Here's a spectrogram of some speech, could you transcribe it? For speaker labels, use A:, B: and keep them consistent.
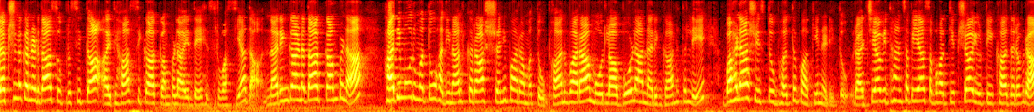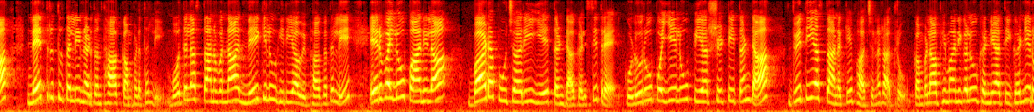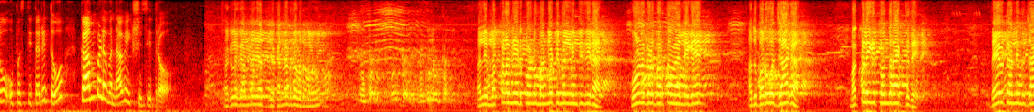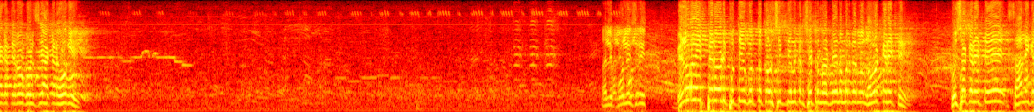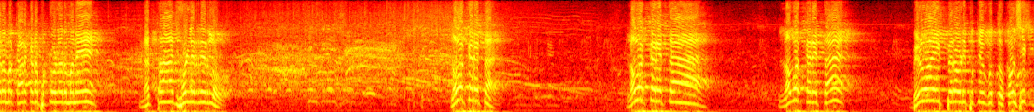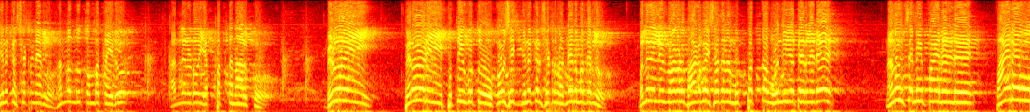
A: ದಕ್ಷಿಣ ಕನ್ನಡದ ಸುಪ್ರಸಿದ್ಧ ಐತಿಹಾಸಿಕ ಕಂಬಳ ಎಂದೇ ಹೆಸರುವಾಸಿಯಾದ ನರಿಂಗಾಣದ ಕಂಬಳ ಹದಿಮೂರು ಮತ್ತು ಹದಿನಾಲ್ಕರ ಶನಿವಾರ ಮತ್ತು ಭಾನುವಾರ ಮೋರ್ಲಾ ಬೋಳ ನರಿಂಗಾಣದಲ್ಲಿ ಬಹಳ ಶಿಸ್ತುಬದ್ಧವಾಗಿ ನಡೆಯಿತು. ರಾಜ್ಯ ವಿಧಾನಸಭೆಯ ಸಭಾಧ್ಯಕ್ಷ ಯುಟಿ ಖಾದರ್ ಅವರ ನೇತೃತ್ವದಲ್ಲಿ ನಡೆದಂತಹ ಕಂಬಳದಲ್ಲಿ ಮೊದಲ ಸ್ಥಾನವನ್ನ ನೇಗಿಲು ಹಿರಿಯ ವಿಭಾಗದಲ್ಲಿ ಎರವೈಲು, ಪಾನಿಲ, ಬಾಡ ಪೂಜಾರಿ ಎ ತಂಡ ಗಳಿಸಿದ್ರೆ, ಕುಳೂರು, ಪೊಯ್ಯೇಲು, ಪಿಆರ್ ಶೆಟ್ಟಿ ತಂಡ ದ್ವಿತೀಯ ಸ್ಥಾನಕ್ಕೆ ಭಾಜನರಾದರು. ಕಂಬಳಾಭಿಮಾನಿಗಳು, ಗಣ್ಯಾತಿ ಗಣ್ಯರು ಉಪಸ್ಥಿತರಿದ್ದು ಕಂಬಳವನ್ನ ವೀಕ್ಷಿಸಿದ್ರು.
B: ಅಲ್ಲಿ ಮಕ್ಕಳನ್ನು ಹಿಡ್ಕೊಂಡು ಮಂಜುಟಿ ಮೇಲೆ ನಿಂತಿದ್ದೀರಾ? ಕೋಣಗಳು ಬರ್ತವೆ ಅಲ್ಲಿಗೆ. ಅದು ಬರುವ ಜಾಗ. ಮಕ್ಕಳಿಗೆ ತೊಂದರೆ ಆಗ್ತದೆ. ದಯವಿಟ್ಟು ಅಲ್ಲಿಂದ ಜಾಗ ತೆರವುಗೊಳಿಸಿ, ಆ ಕಡೆ ಹೋಗಿ. ಅಲ್ಲಿ ಪೊಲೀಸರು ಬೆಳವಾಯಿ ಪೆರೋಡಿ ಪುತ್ತಿ ಗೊತ್ತು ಕೌಶಿಕ್ ದಿನಕರ ಶೆಟ್ಟರ್ ಎರಡನೇ number Lava correct Kusha correct Saligrama Karkada ಪುಟ್ಟೋಳರ ಮನೆ, ನಟರಾಜ್ ಹೊಳ್ಳರ್ನಿರ್ಲು ಲವ ಕರೆತ್ತ? ಲವ ಕರೆತ್ತ? ಲವ ಕರೆತ್ತ? ಬಿಳುವಾಯಿ ಪೆರೋಡಿ ಪುತ್ತಿ ಗೊತ್ತು ಕೌಶಿಕ್ ದಿನಕರ್ ಶೆಟ್ಟರ್ನೇರ್ಲು ಹನ್ನೊಂದು ತೊಂಬತ್ತೈದು, ಹನ್ನೆರಡು ಎಪ್ಪತ್ತ ನಾಲ್ಕು ಬಿಳುವಾಯಿ ಪೆರೋಡಿ, ಪುತ್ತಿಗುತ್ತು ಗೊತ್ತು ಕೌಶಿಕ್, ದಿನಕರ್ ಶೆಟ್ಟರು ಎರಡನೇ ನಂಬರ್ಲು ಬಲ್ಲದಲ್ಲಿ ವಿಭಾಗಗಳು ಭಾಗವಹಿಸಾದನ ಮುಪ್ಪತ್ತ ಒಂದು ಜೊತೆ ಇರಲಿಡೆ ನಾನೊಂದು ಸೆಮಿಫೈನಲ್ ಫೈನಲ್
